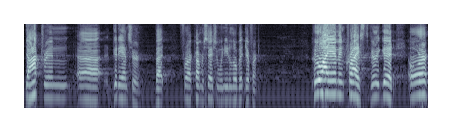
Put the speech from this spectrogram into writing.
Doctrine. Uh, good answer. But for our conversation, we need a little bit different. Who I am in Christ. Very good. Or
